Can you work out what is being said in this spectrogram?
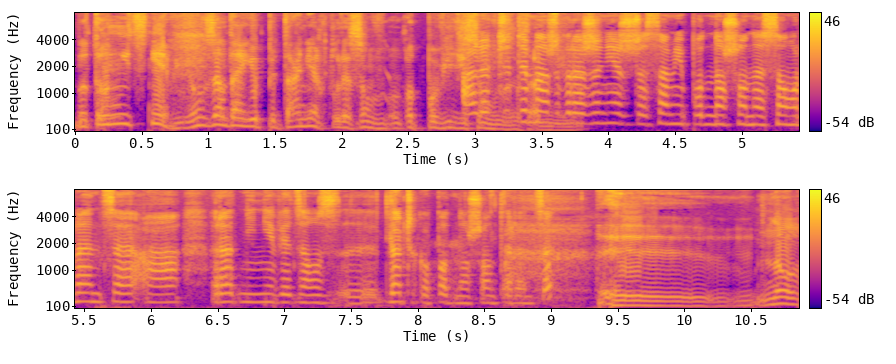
no to on nic nie wie. On zadaje pytania, które są, w- odpowiedzi są Ale w czy ty masz wrażenie, że czasami podnoszone są ręce, a radni nie wiedzą, z, dlaczego podnoszą te ręce? Yy, No,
